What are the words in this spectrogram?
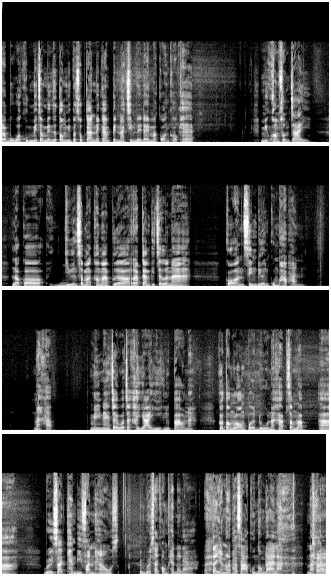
ระบุว่าคุณไม่จำเป็นจะต้องมีประสบการณ์ในการเป็นนักชิมใด ๆ มาก่อนขอแค่ มีความสนใจ แล้วก็ยื่นสมัครเข้ามาเพื่อรับการพิจารณา ก่อนสิ้นเดือนกุมภาพันธ์นะครับ ไม่แน่ใจว่าจะขยายอีกหรือเปล่านะ ก็ต้องลองเปิดดูนะครับสำหรับ อ่า บริษัท Candy Fun House เป็นบริษัทของแคนาดา แต่อย่างน้อยภาษาคุณต้องได้ล่ะนะคใช่รับ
